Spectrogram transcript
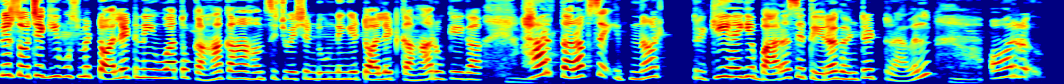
फिर सोचेगी उसमें टॉयलेट नहीं हुआ तो कहाँ कहाँ हम सिचुएशन ढूंढेंगे टॉयलेट कहाँ रुकेगा। हर तरफ़ से इतना ट्रिकी है ये बारह से तेरह घंटे ट्रैवल और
